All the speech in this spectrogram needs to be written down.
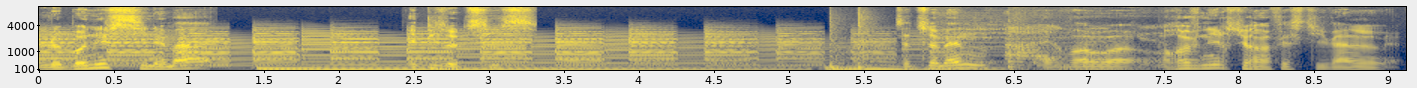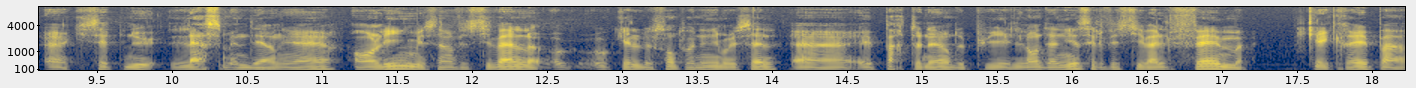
Le bonus cinéma, épisode 6. Cette semaine, on va euh, revenir sur un festival euh, qui s'est tenu la semaine dernière en ligne, mais c'est un festival au- auquel le Centre Wallonie Bruxelles euh, est partenaire depuis l'an dernier. C'est le festival FEM qui est créé par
